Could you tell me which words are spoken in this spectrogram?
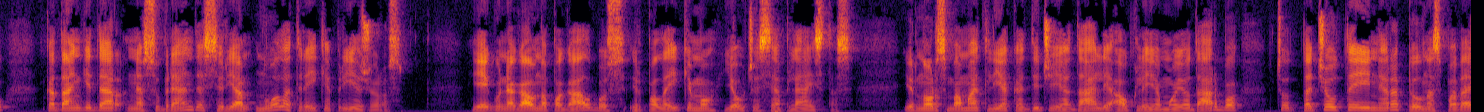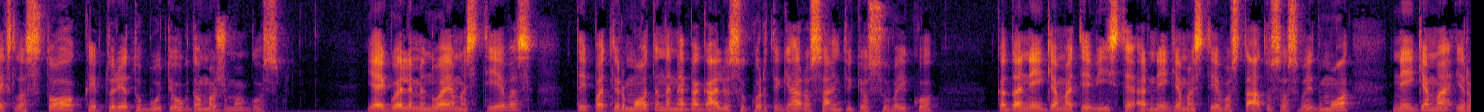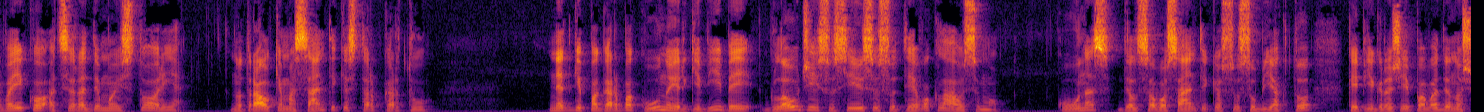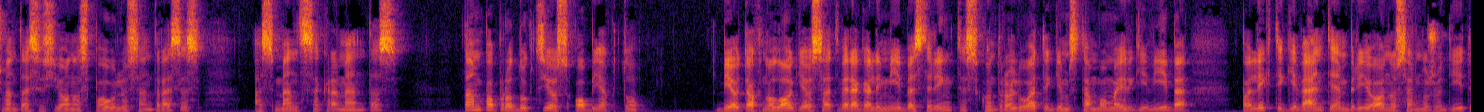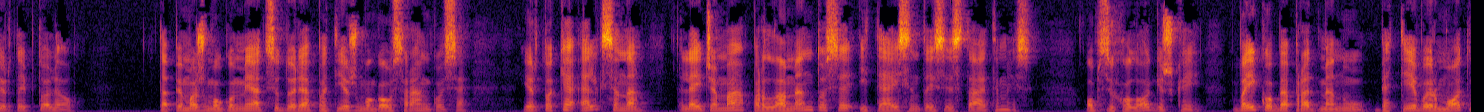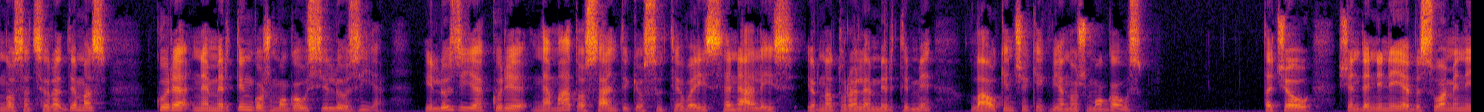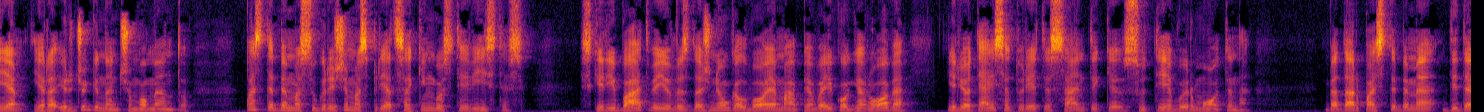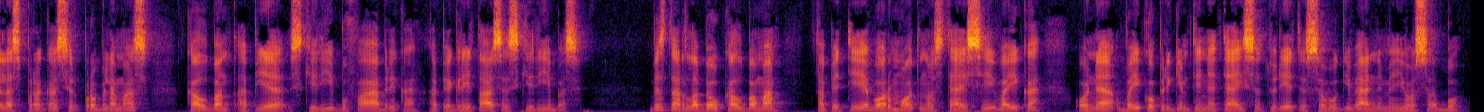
kadangi dar nesubrendęs ir jam nuolat reikia priežiūros. Jeigu negauna pagalbos ir palaikymo, jaučiasi apleistas. Ir nors mama atlieka didžiąją dalį auklėjamojo darbo, tačiau tai nėra pilnas paveikslas to, kaip turėtų būti ugdomas žmogus. Jeigu eliminuojamas tėvas, taip pat ir motina nebegali sukurti gero santykio su vaiku kada neigiama tėvystė ar neigiamas tėvo statusas vaidmuo, neigiama ir vaiko atsiradimo istorija, nutraukiamas santykis tarp kartų. Netgi pagarba kūnui ir gyvybei glaudžiai susijusi su tėvo klausimu. Kūnas dėl savo santykio su subjektu, kaip jį gražiai pavadino šventasis Jonas Paulius II, asmens sakramentas, tampa produkcijos objektu Biotehnologijos atveria galimybės rinktis, kontroliuoti gimstamumą ir gyvybę, palikti gyventi embrionus ar nužudyti ir taip toliau. Tapimas žmogumi atsiduria paties žmogaus rankose ir tokia elgsena leidžiama parlamentuose įteisintais įstatymais. O psichologiškai vaiko be pradmenų, be tėvo ir motinos atsiradimas kuria nemirtingo žmogaus iliuziją – iliuzija, kuri nemato santykio su tėvais, seneliais ir natūralia mirtimi, laukiančia kiekvieno žmogaus. Tačiau šiandieninėje visuomenėje yra ir džiuginančių momentų. pastebimas sugrįžimas prie atsakingos tėvystės. Skirybo atveju vis dažniau galvojama apie vaiko gerovę ir jo teisę turėti santyki su tėvu ir motina. Bet dar pastebime didelės spragas ir problemas, kalbant apie skirybų fabriką, apie greitasias skirybas. Vis dar labiau kalbama apie tėvo ar motinos teisę į vaiką, o ne vaiko prigimtinę teisę turėti savo gyvenime juos abu.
